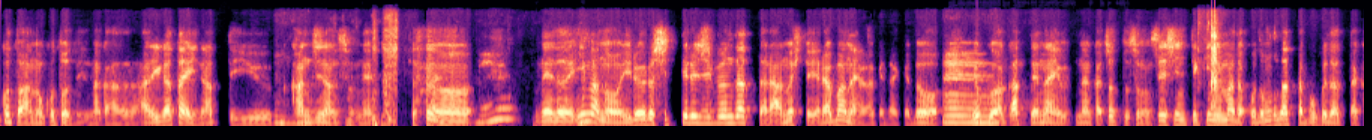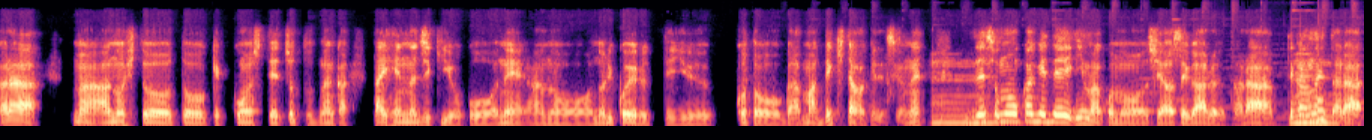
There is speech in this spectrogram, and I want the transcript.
ことはあのことで、なんかありがたいなっていう感じなんですよね。そのね、今のいろいろ知ってる自分だったらあの人選ばないわけだけど、うん。よく分かってない、なんかちょっとその精神的にまだ子供だった僕だったから、まああの人と結婚してちょっとなんか大変な時期をこうね、あの、乗り越えるっていうことがまあできたわけですよね。うんで、そのおかげで今この幸せがあるから、って考えたら、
